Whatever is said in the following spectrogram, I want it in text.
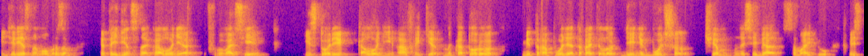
интересным образом. Это единственная колония во всей истории колонии Африки, на которую метрополия тратила денег больше, чем на себя самую. То есть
